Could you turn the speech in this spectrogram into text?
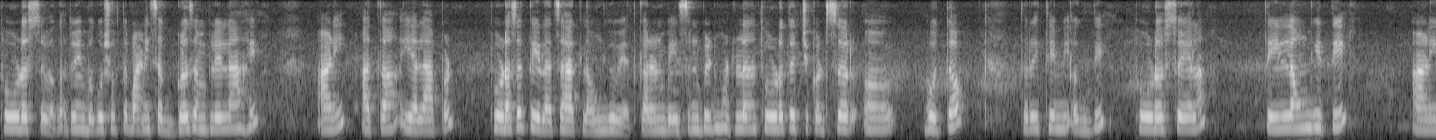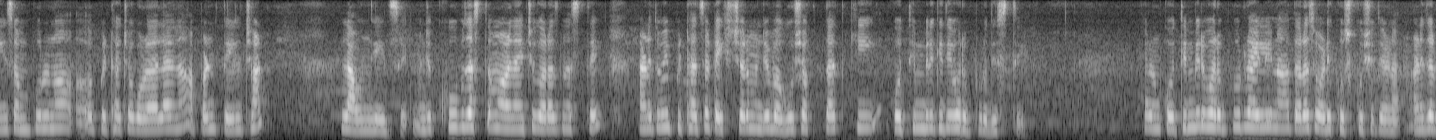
थोडंसं बघा. तुम्ही बघू शकता पाणी सगळं संपलेलं आहे आणि आता याला आपण थोडासा तेलाचा हात लावून घेऊयात. कारण बेसन पीठ म्हटलं ना थोडं ते चिकटसर होतं. तर इथे मी अगदी थोडंसं याला तेल लावून घेते. आणि संपूर्ण पिठाच्या गोळ्याला आहे ना आपण तेल छान लावून घ्यायचे. म्हणजे खूप जास्त मळण्याची गरज नसते. आणि तुम्ही पिठाचं टेक्स्चर म्हणजे बघू शकतात की कोथिंबीर किती भरपूर दिसते. कारण कोथिंबीर भरपूर राहिली ना तरच वडी खुसखुशीत येणार. आणि जर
